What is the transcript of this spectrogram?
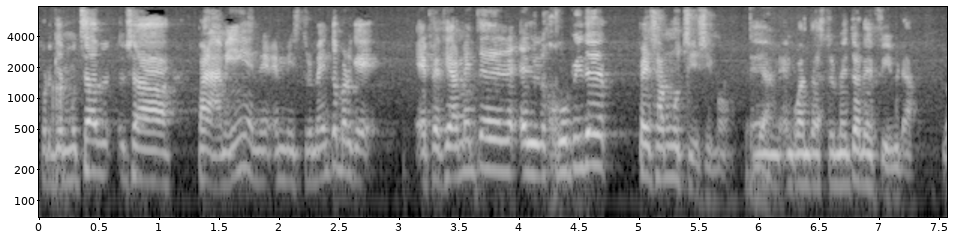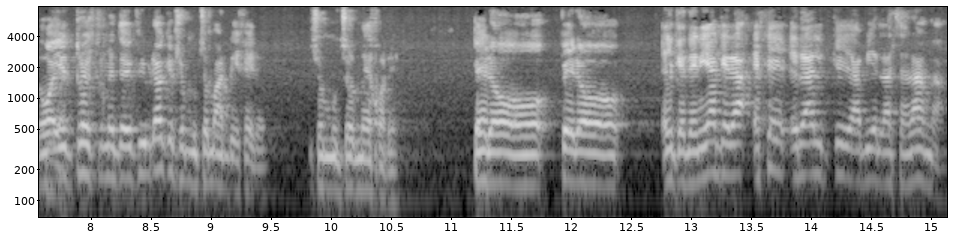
porque Ah. muchas, o sea, para mí, en, en mi instrumento, porque especialmente el, el Júpiter pesa muchísimo en, cuanto a instrumentos de fibra. Luego hay otros instrumentos de fibra que son mucho más ligeros, y son muchos mejores. Pero, pero el que tenía que era, es que era el que había en la charanga.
